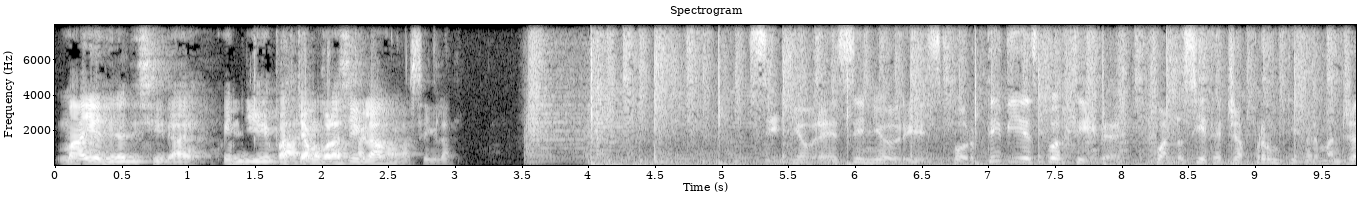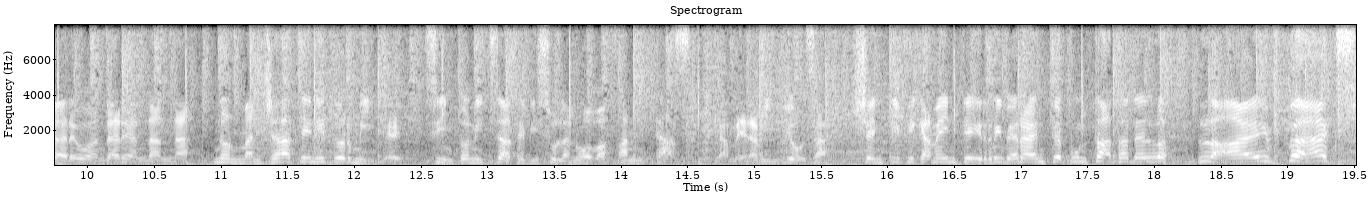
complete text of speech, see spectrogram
Ma io direi di sì, dai. Quindi partiamo Vai, con la sigla. Con la sigla. Signore e signori, sportivi e sportive, quando siete già pronti per mangiare o andare a nanna, non mangiate né dormite. Sintonizzatevi sulla nuova fantastica, meravigliosa, scientificamente irriverente puntata del Lifehacks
